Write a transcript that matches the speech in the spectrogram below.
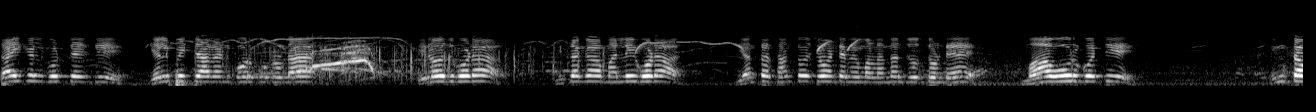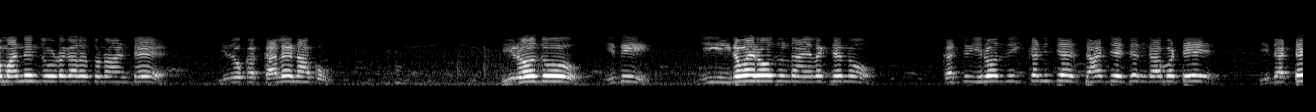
సైకిల్ గుర్తేసి గెలిపించాలని కోరుకుంటున్నా. ఈరోజు కూడా నిజంగా మళ్ళీ కూడా ఎంత సంతోషం అంటే మిమ్మల్ని అందరం చూస్తుంటే మా ఊరికి వచ్చి ఇంతమందిని చూడగలుగుతున్నా అంటే ఇది ఒక కళే నాకు. ఈరోజు ఇది ఈ ఇరవై రోజులు నా ఎలక్షన్ ఖచ్చితంగా ఈరోజు ఇక్కడి నుంచే స్టార్ట్ చేశాను కాబట్టి ఇది అట్టే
